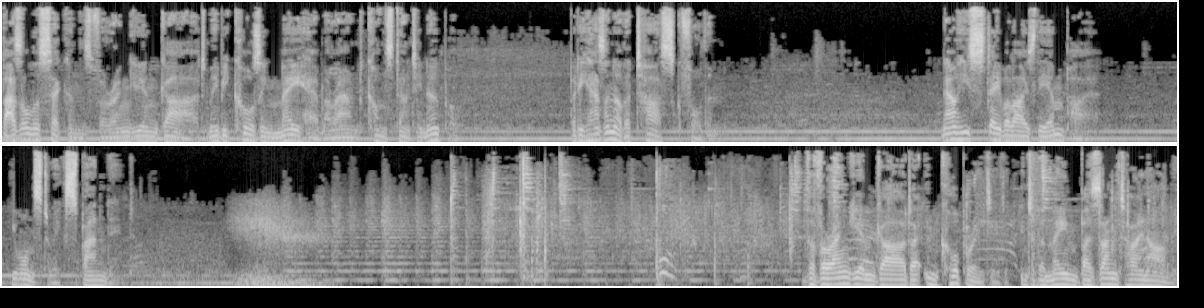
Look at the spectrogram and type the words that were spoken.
Basil II's Varangian Guard may be causing mayhem around Constantinople, but he has another task for them. Now he's stabilized the empire, he wants to expand it. The Varangian Guard are incorporated into the main Byzantine army.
